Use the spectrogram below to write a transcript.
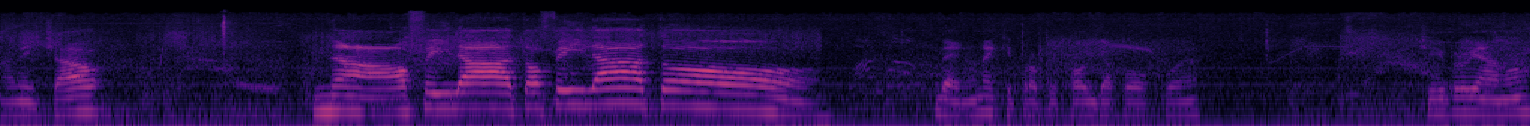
vabbè, ciao. No, ho failato, ho failato. Beh, non è che proprio tolga poco, eh. Ci riproviamo?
